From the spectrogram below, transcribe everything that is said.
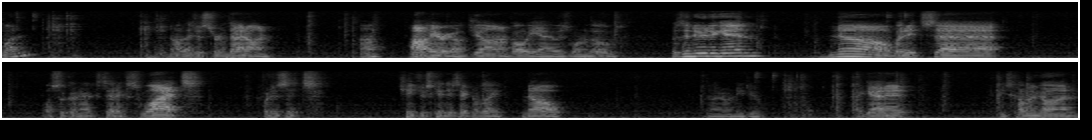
Button? No, that just turns that on. Huh? Oh, here we go. Jump. Oh, yeah, it was one of those. Does it do it again? No, but it's, uh. Also connect aesthetics. What? What is it? Change your skin to Technoblade. No. No, I don't need to. I get it. He's coming on.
